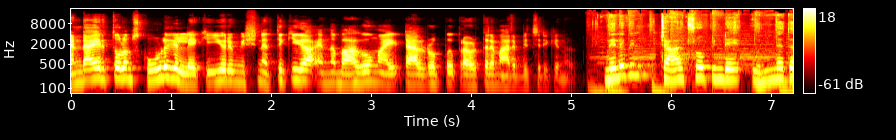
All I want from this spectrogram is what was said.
രണ്ടായിരത്തോളം സ്കൂളുകളിലേക്ക് ഈ ഒരു മിഷൻ എത്തിക്കുക എന്ന ഭാഗവുമായി ടാൽറോപ്പ് പ്രവർത്തനം ആരംഭിച്ചിരിക്കുന്നത്. നിലവിൽ ടാൽട്രോപ്പിന്റെ ഉന്നത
